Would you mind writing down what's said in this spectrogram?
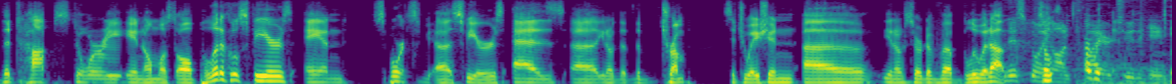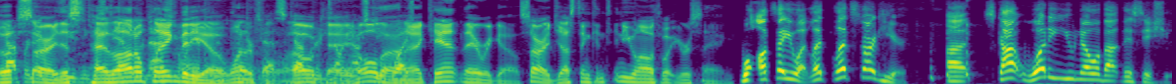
the top story in almost all political spheres and sports uh, spheres as uh, you know the the Trump situation, uh, you know, sort of uh, blew it up. This going so on prior to the game. Oops, sorry. This has auto playing video. Wonderful. Okay, hold on. I can't. There we go. Sorry, Justin. Continue on with what you were saying. Well, I'll tell you what. Let Let's start here. Uh, Scott, what do you know about this issue?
